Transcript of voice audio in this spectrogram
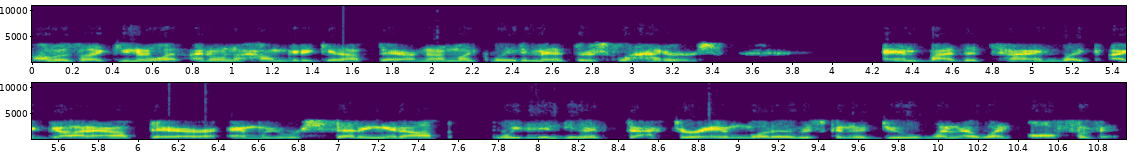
I was like, you know what? I don't know how I'm going to get up there. And I'm like, wait a minute, there's ladders. And by the time like I got out there and we were setting it up, we didn't even factor in what I was going to do when I went off of it.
